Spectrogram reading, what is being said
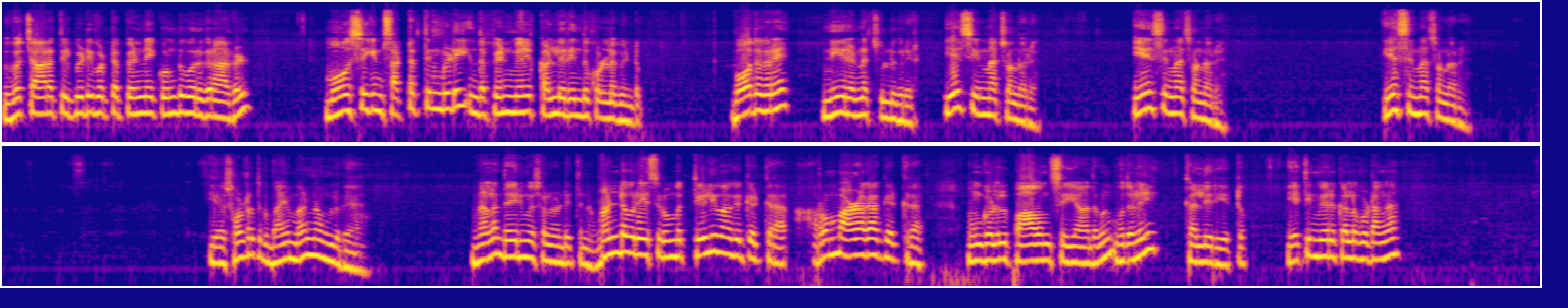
விபச்சாரத்தில் பிடிபட்ட பெண்ணை கொண்டு வருகிறார்கள். மோசையின் சட்டத்தின்படி இந்த பெண் மேல் கல்லெறிந்து கொள்ள வேண்டும். போதகரே நீர் என்ன சொல்லுகிறீர்? ஏசு என்ன சொன்னாரு? ஏசு என்ன சொன்னாரு? ஏசு என்ன சொன்னாரு? இதை சொல்றதுக்கு பயமா உங்களுக்கு. நல்லா தைரியமா சொல்ல வேண்டியது ஆண்டவர் இயேசு ரொம்ப தெளிவாக கேட்கிறார். ரொம்ப அழகா கேட்கிறார். உங்களுள் பாவம் செய்யாதவன் முதலில் கல்லெறியட்டும் எத்தனை பேர் கல்ல போட்டாங்க?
